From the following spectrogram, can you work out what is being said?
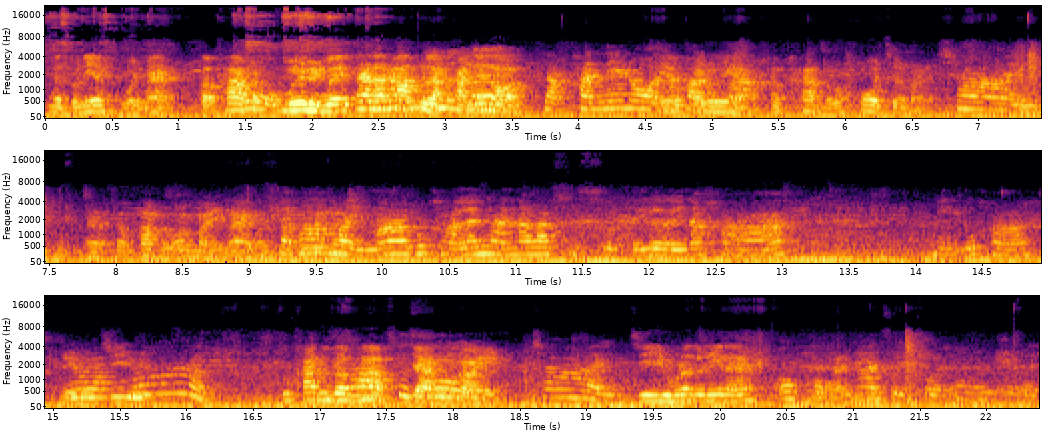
เหมือนตัวเนี้ยสวยมาก สภาพแบบโอ้โห มือหนึ่งเลย ถ้าหน้าห้าคือหลักพันแน่นอนหลักพันแน่นอนเนี่ยนะพาคะดูลูกเนี่ยค้าสภาพแบบว่าโคตรจะใหม่ใช่นะสภาพแบบว่าใหม่มากนะสภาพใหม่มากลูกค้าและงานน่ารักสุดๆไปเลยนะคะ นี่ลูกค้าน่ารักมากลูกค้าดูสภาพอย่างใหม่ ใช่ GU นะตัวนี้นะโอ้โหงานสวยๆทั้งนั้นเลย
